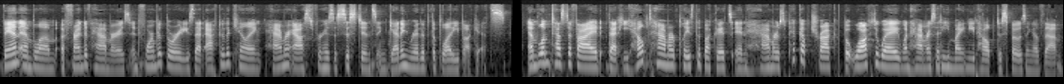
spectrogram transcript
Van Emblem, a friend of Hammer's, informed authorities that after the killing, Hammer asked for his assistance in getting rid of the bloody buckets. Emblem testified that he helped Hammer place the buckets in Hammer's pickup truck, but walked away when Hammer said he might need help disposing of them.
